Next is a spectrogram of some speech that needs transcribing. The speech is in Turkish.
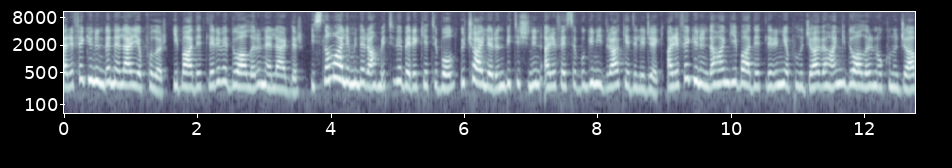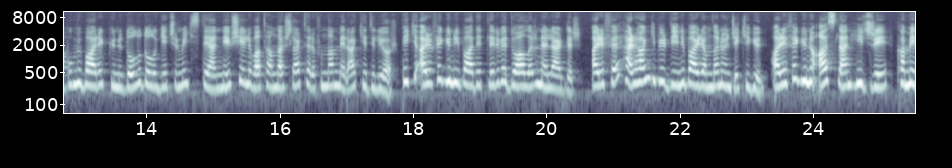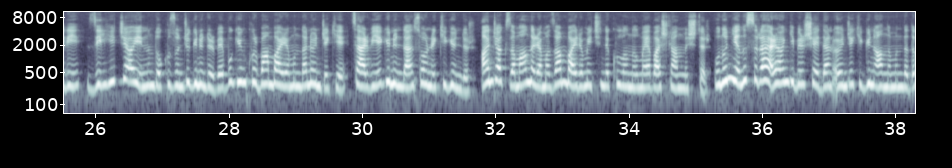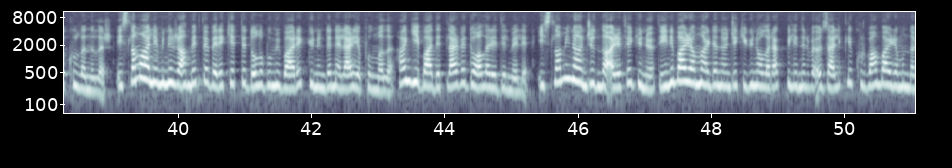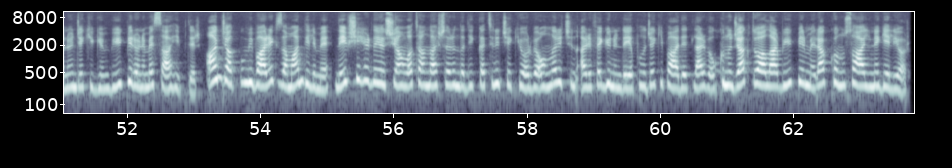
Arefe gününde neler yapılır? İbadetleri ve duaları nelerdir? İslam aleminde rahmeti ve bereketi bol, 3 ayların bitişinin arefesi bugün idrak edilecek. Arefe gününde hangi ibadetlerin yapılacağı ve hangi duaların okunacağı bu mübarek günü dolu dolu geçirmek isteyen Nevşehirli vatandaşlar tarafından merak ediliyor. Peki Arefe günü ibadetleri ve duaları nelerdir? Arefe herhangi bir dini bayramdan önceki gün. Arefe günü aslen Hicri, Kameri, Zilhicce ayının 9. günüdür ve bugün Kurban Bayramı'ndan önceki Terviye gününden sonraki gündür. Ancak zamanla Ramazan Bayramı içinde kullanılmaya başlanmıştır. Bunun yanı sıra herhangi bir şeyden önceki gün anlamında da kullanılır. İslam aleminin rahmet ve bereketle dolu bu mübarek gününde neler yapılmalı? Hangi ibadetler ve dualar edilmeli? İslam inancında Arefe günü dini bayramlardan önceki gün olarak bilinir ve özellikle Kurban Bayramı'ndan önceki gün büyük bir öneme sahiptir. Ancak bu mübarek zaman dilimi Nevşehir'de yaşayan vatandaşların da dikkatini çekiyor ve onlar için Arife gününde yapılacak ibadetler ve okunacak dualar büyük bir merak konusu haline geliyor.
